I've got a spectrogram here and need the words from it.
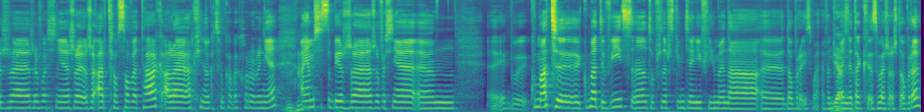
że, że właśnie, że, że art house'owe tak, ale kino gatunkowe horrory nie, Mhm. a ja myślę sobie, że, że właśnie e, jakby kumaty, kumaty widz, e, to przede wszystkim dzieli filmy na e, dobre i złe, ewentualnie Jasne. tak złe, aż dobre.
